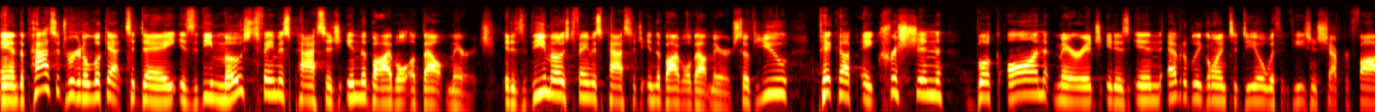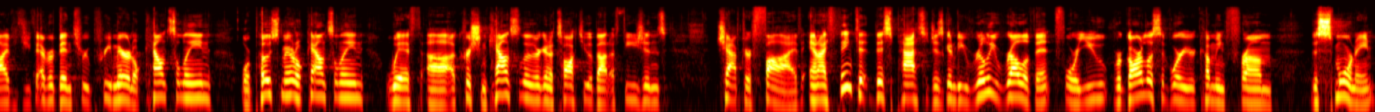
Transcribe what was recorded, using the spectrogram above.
And the passage we're going to look at today is the most famous passage in the Bible about marriage. It is the most famous passage in the Bible about marriage. So if you pick up a Christian book on marriage, it is inevitably going to deal with Ephesians chapter 5. If you've ever been through premarital counseling or postmarital counseling with uh, a Christian counselor, they're going to talk to you about Ephesians chapter 5. And I think that this passage is going to be really relevant for you, regardless of where you're coming from this morning.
